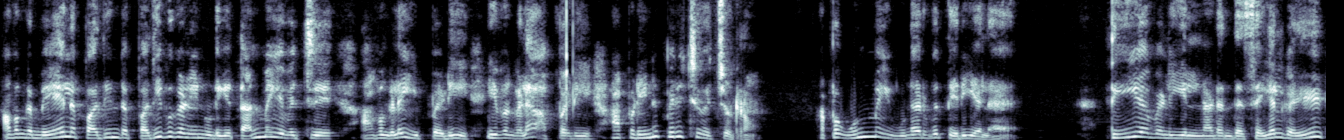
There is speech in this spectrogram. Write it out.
அவங்க மேல பதிந்த பதிவுகளினுடைய தன்மையை வச்சு அவங்கள இப்படி இவங்கள அப்படி அப்படின்னு பிரிச்சு வச்சிடுறோம். அப்ப உண்மை உணர்வு தெரியல. தீய வழியில் நடந்த செயல்கள்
